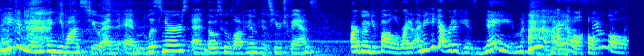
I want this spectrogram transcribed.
He can do anything he wants to, and, and listeners and those who love him, his huge fans, are going to follow right. I mean, he got rid of his name. He went by a symbol.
